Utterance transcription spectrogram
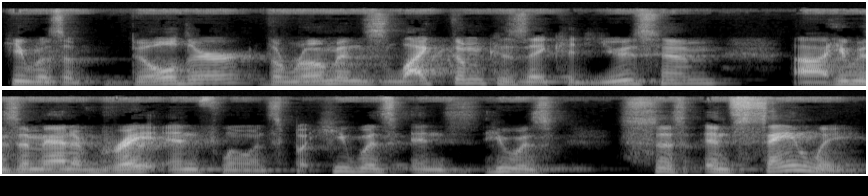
He was a builder. The Romans liked him because they could use him. Uh, he was a man of great influence, but he was, in, he was sus- insanely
